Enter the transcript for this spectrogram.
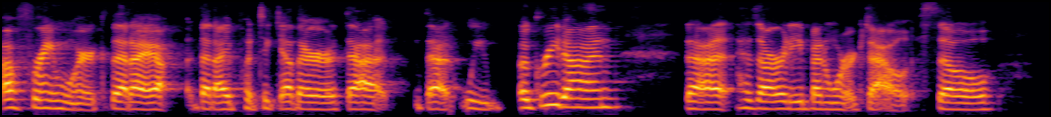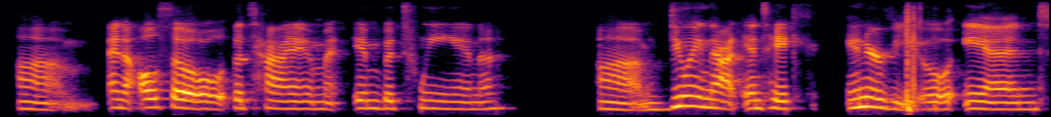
a framework that I that I put together that that we agreed on that has already been worked out. So um, and also the time in between um, doing that intake interview and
